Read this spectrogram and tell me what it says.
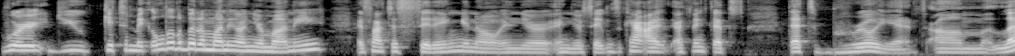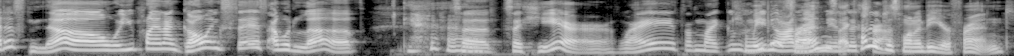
where you get to make a little bit of money on your money it's not just sitting you know in your in your savings account i, I think that's that's brilliant um let us know where you plan on going sis i would love yeah. to to hear right i'm like can we be know, friends i, I kind of just want to be your friend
